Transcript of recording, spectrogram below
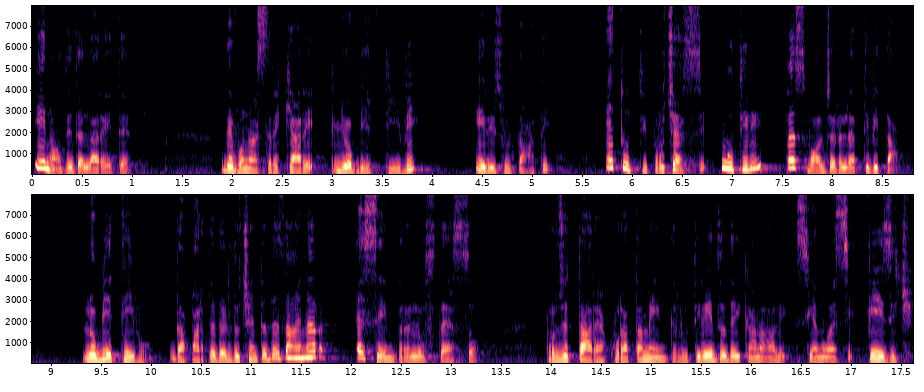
i nodi della rete. Devono essere chiari gli obiettivi, i risultati e tutti i processi utili per svolgere le attività. L'obiettivo da parte del docente designer è sempre lo stesso, progettare accuratamente l'utilizzo dei canali, siano essi fisici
